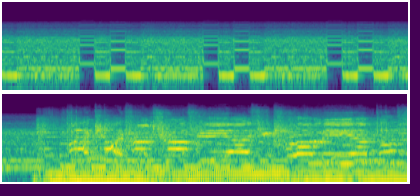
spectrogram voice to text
I came from trophy as you pull me up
